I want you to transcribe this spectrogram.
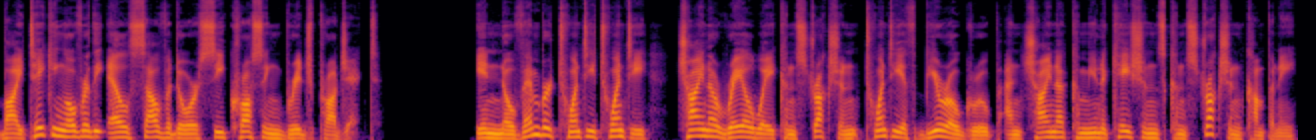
by taking over the El Salvador Sea Crossing Bridge project. In November 2020, China Railway Construction 20th Bureau Group and China Communications Construction Company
